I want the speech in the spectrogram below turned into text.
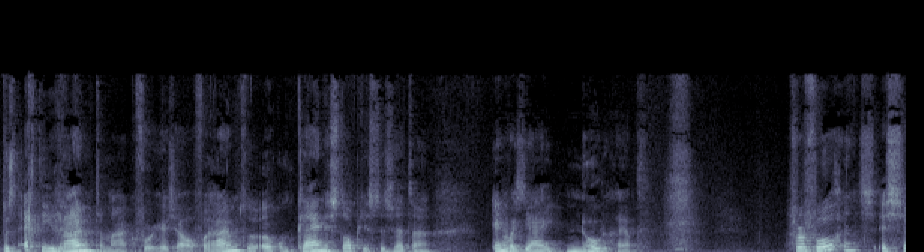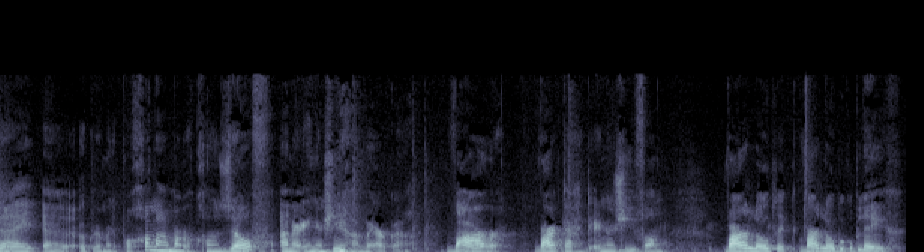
dus echt die ruimte maken voor jezelf. Ruimte ook om kleine stapjes te zetten in wat jij nodig hebt. Vervolgens is zij uh, ook weer met het programma, maar ook gewoon zelf aan haar energie gaan werken. Waar, waar krijg ik de energie van? Waar loop ik, waar loop ik op leeg?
